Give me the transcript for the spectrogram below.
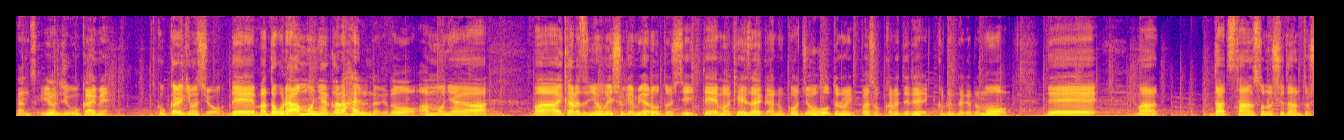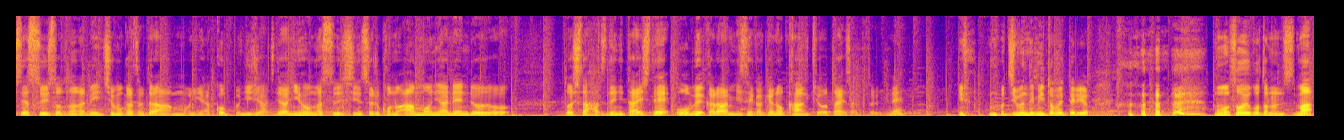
なんですけど45回目。こっからいきますよ。でまたこれアンモニアから入るんだけどアンモニアがまあ、相変わらず日本が一生懸命やろうとしていて、まあ、経済界のこう情報というのがいっぱいそこから出てくるんだけども。でまあ脱炭素の手段として水素と並び注目を集めたらアンモニア。COP28 では日本が推進するこのアンモニア燃料とした発電に対して欧米からは見せかけの環境対策というね。もう自分で認めてるよ。もうそういうことなんです。ま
